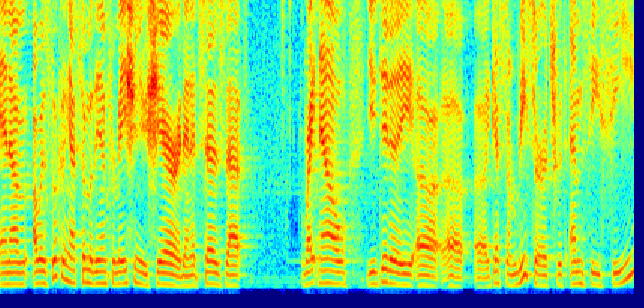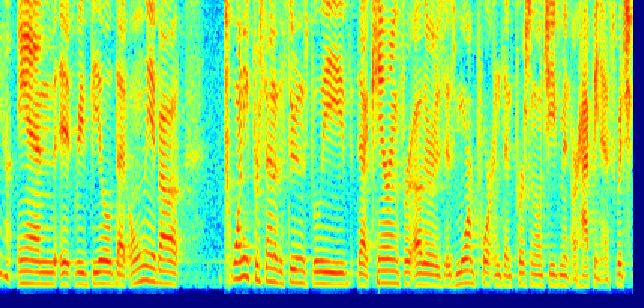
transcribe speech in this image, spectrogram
And um, I was looking at some of the information you shared, and it says that right now you did a, uh, uh, I guess some research with MCC, and it revealed that only about 20% of the students believe that caring for others is more important than personal achievement or happiness, which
